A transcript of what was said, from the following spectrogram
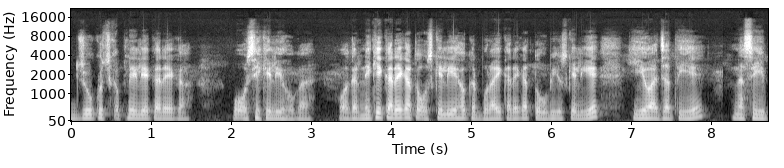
जो कुछ अपने लिए करेगा, वो उसी के लिए होगा। वो अगर नेकी करेगा तो उसके लिए हो, अगर बुराई करेगा तो भी उसके लिए ये आ जाती है नसीब।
